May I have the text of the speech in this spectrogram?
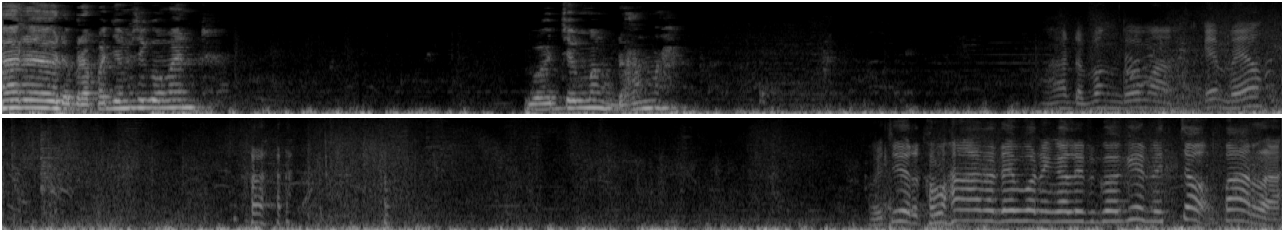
Ada udah berapa jam sih gue main? Dua jam bang, udah lah. Ada bang, gue mah gembel. Wajir, ke mana deh mau ninggalin gue gini, cok, parah.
